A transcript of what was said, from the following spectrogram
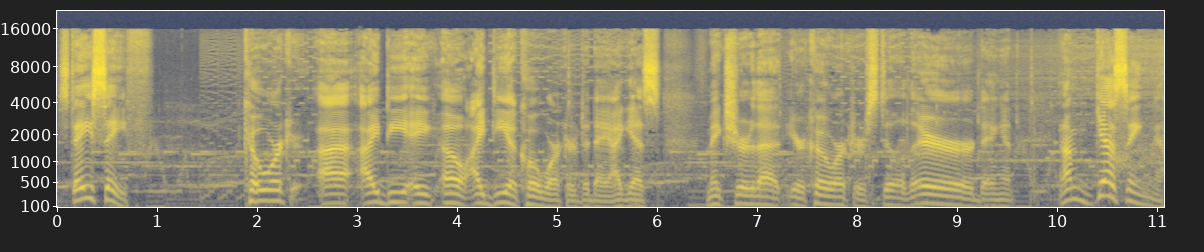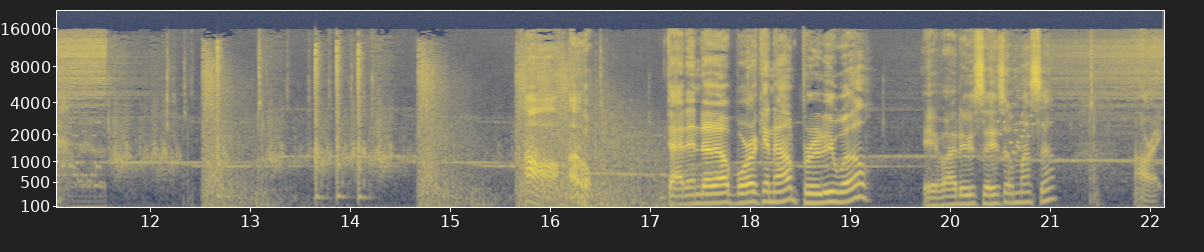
Stay safe. Co-worker, uh, idea, oh, idea co-worker today, I guess. Make sure that your co-worker is still there, dang it. And I'm guessing Oh, oh. That ended up working out pretty well, if I do say so myself. All right,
